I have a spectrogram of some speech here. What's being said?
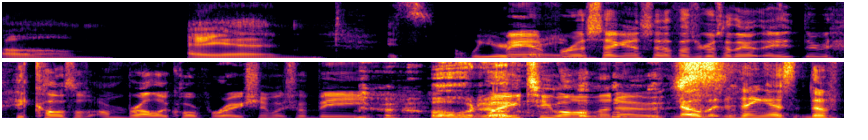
Um, and it's a weird Man, name. for a second, Seth, I was going to say they, they, they call themselves Umbrella Corporation, which would be oh no. way too on the nose. No, but the thing is, the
